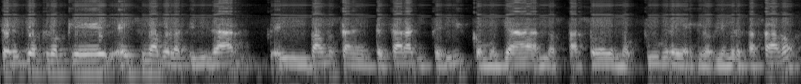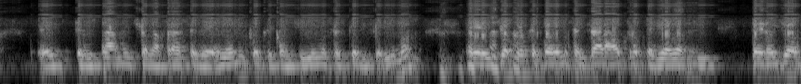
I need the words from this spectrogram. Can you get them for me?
pero yo creo que es una volatilidad y vamos a empezar a diferir como ya nos pasó en octubre, en noviembre pasado. Eh, te gustaba mucho la frase de lo único que coincidimos es que diferimos. Eh, yo creo que podemos entrar a otro periodo así, pero yo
